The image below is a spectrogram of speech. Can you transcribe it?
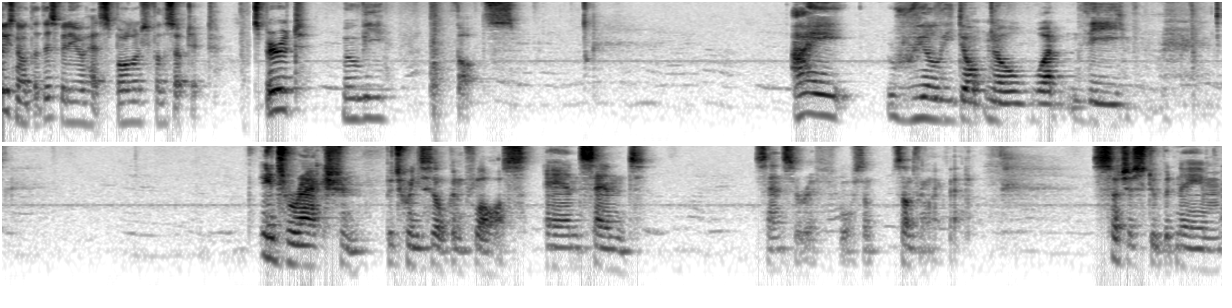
Please note that this video has spoilers for the subject. Spirit movie thoughts. I really don't know what the interaction between Silken Floss and Sand sans serif or some something like that. Such a stupid name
